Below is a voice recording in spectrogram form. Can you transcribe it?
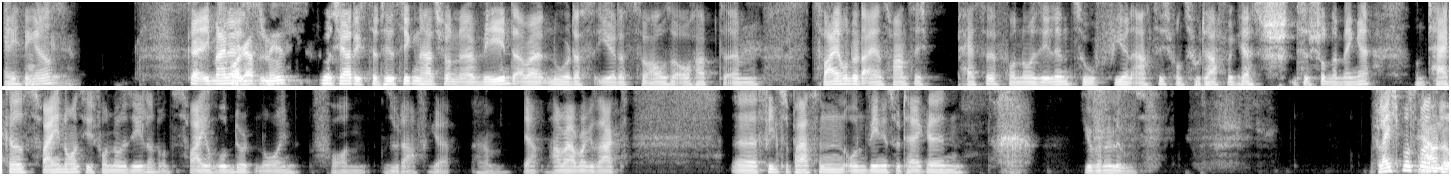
Anything okay. else? Okay, ich meine, es, du hast ja die Statistiken hast schon erwähnt, aber nur, dass ihr das zu Hause auch habt. Ähm, 221 Pässe von Neuseeland zu 84 von Südafrika, das ist schon eine Menge. Und Tackles 92 von Neuseeland und 209 von Südafrika. Ähm, ja, haben wir aber gesagt, äh, viel zu passen und wenig zu tackeln, you're gonna lose. Vielleicht muss man ja,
